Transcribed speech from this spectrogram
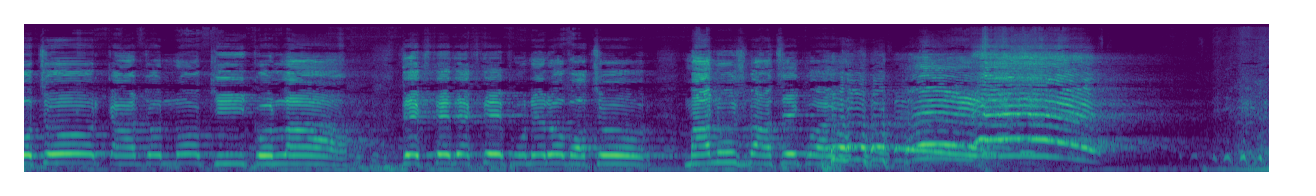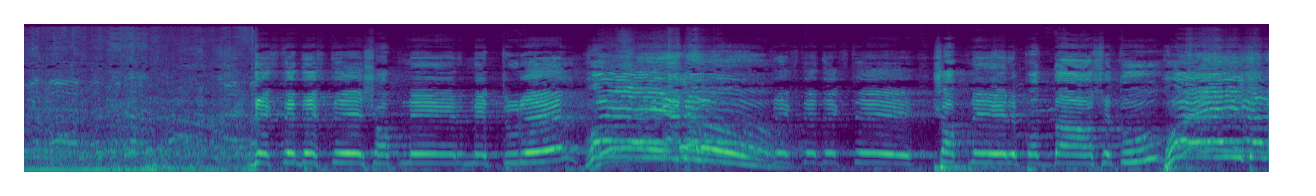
বছর কার জন্য কি করলাম? দেখতে দেখতে পনেরো বছর। মানুষ বাঁচে কয় বছর? দেখতে দেখতে স্বপ্নের মেট্রো রেল হয়ে গেল। দেখতে দেখতে স্বপ্নের পদ্মা সেতু হয়ে গেল।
